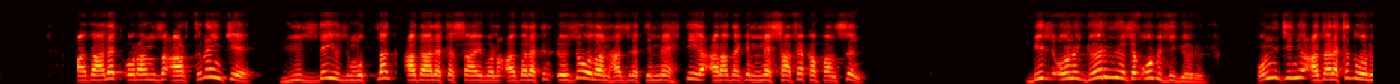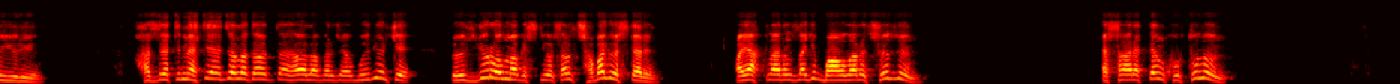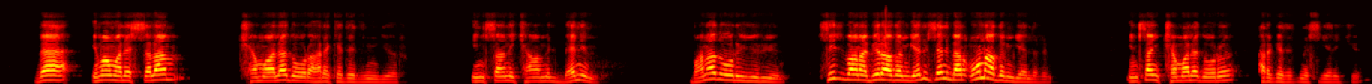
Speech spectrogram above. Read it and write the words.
Adalet oranınızı artırın ki yüzde yüz mutlak adalete sahip olan, adaletin özü olan Hazreti Mehdi ile aradaki mesafe kapansın. Biz onu görmüyorsak o bizi görür. Onun için diyor, adalete doğru yürüyün. Hazreti Mehdi Ecallahu Teala buyuruyor ki özgür olmak istiyorsanız çaba gösterin. Ayaklarınızdaki bağları çözün. Esaretten kurtulun. Ve İmam Aleyhisselam kemale doğru hareket edin diyor. İnsanı kamil benim. Bana doğru yürüyün. Siz bana bir adım gelirseniz ben on adım gelirim. İnsan kemale doğru hareket etmesi gerekiyor.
